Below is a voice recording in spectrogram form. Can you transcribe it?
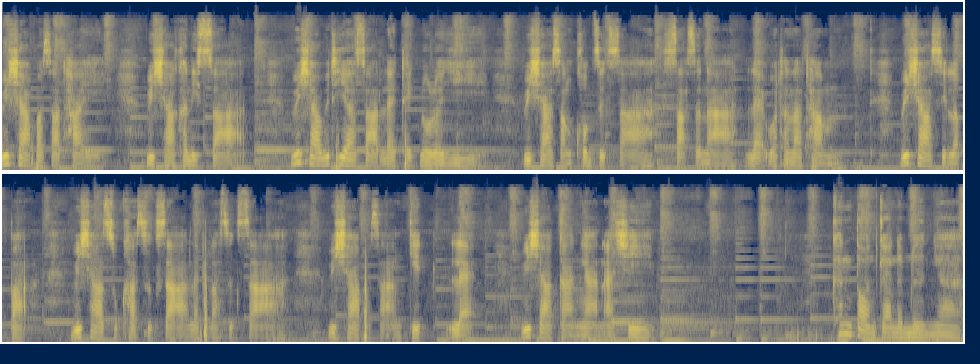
วิชาภาษาไทย วิชาคณิตศาสตร์ วิชาวิทยาศาสตร์และเทคโนโลยี วิชาสังคมศึกษา ศาสนา และวัฒนธรรม วิชาศิลปะ วิชาสุขศึกษาและพละศึกษา วิชาภาษาอังกฤษ และวิชาการงานอาชีพ ขั้นตอนการดำเนินงาน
